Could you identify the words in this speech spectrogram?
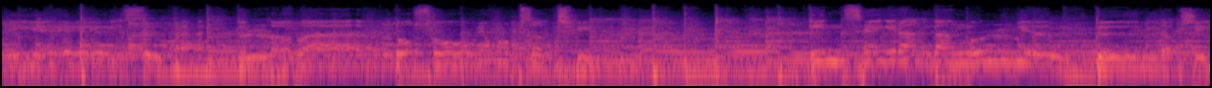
어디에 있을까? 둘러봐도 소용없었지. 인생이란 강물 위를 끝없이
